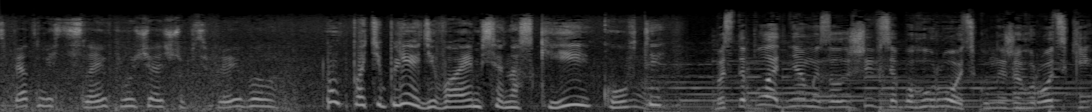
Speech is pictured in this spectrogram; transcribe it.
Спят вместе с нами, получается, чтобы теплее было. Ну, потеплее одеваемся, носки, кофты. Без тепла днями залишився Богородськ у Нижегородській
